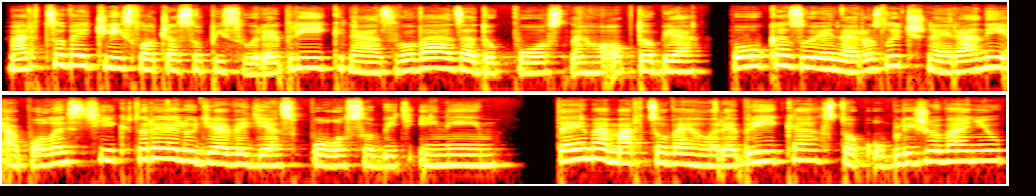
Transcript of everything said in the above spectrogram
Marcové číslo časopisu Rebrík nás vovádza do pôstneho obdobia. Poukazuje na rozličné rany a bolesti, ktoré ľudia vedia spôsobiť iným. Téma marcového rebríka Stop ubližovaniu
